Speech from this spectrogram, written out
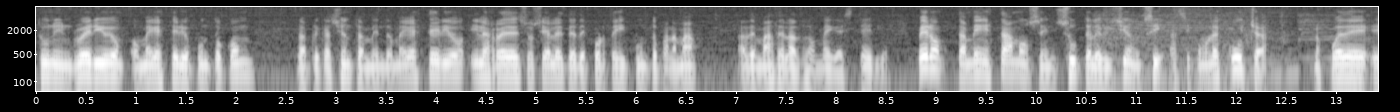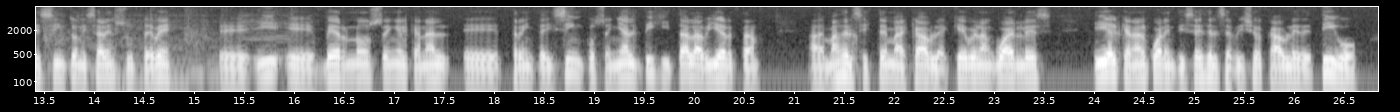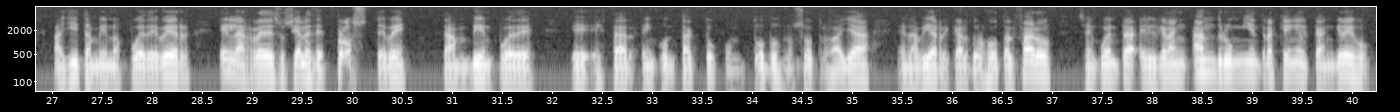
Tuning Radio, omegaestereo.com, la aplicación también de Omega Estéreo y las redes sociales de Deportes y Punto Panamá, además de las de Omega Estéreo. Pero también estamos en su televisión, sí, así como lo escucha nos puede eh, sintonizar en su TV eh, y eh, vernos en el canal 35, señal digital abierta, además del sistema de cable Cable Wireless y el canal 46 del servicio de cable de Tigo. Allí también nos puede ver en las redes sociales de Plus TV. También puede estar en contacto con todos nosotros. Allá en la vía Ricardo J. Alfaro se encuentra el gran Andrew, mientras que en el Cangrejo,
